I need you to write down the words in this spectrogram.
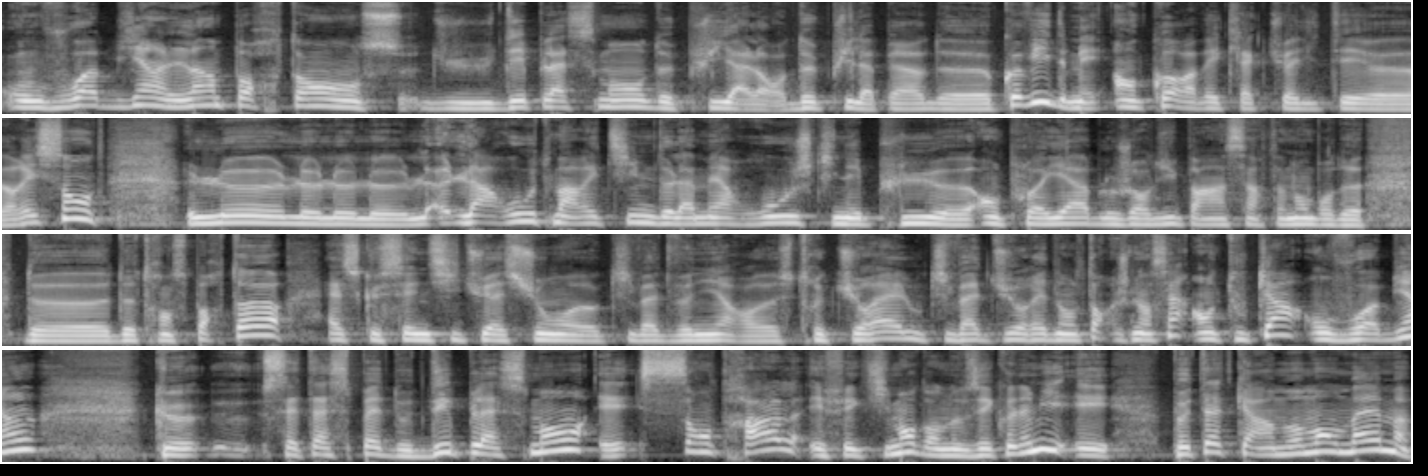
on voit bien l'importance du déplacement depuis alors depuis la période Covid, mais encore avec l'actualité euh, récente, le, le, le, la route maritime de la mer Rouge qui n'est plus euh, employable aujourd'hui par un certain nombre de, de, de transporteurs. Est-ce que c'est une situation euh, qui va devenir structurelle ou qui va durer dans le temps? Je n'en sais rien. En tout cas, on voit bien que cet aspect de déplacement est central effectivement dans nos économies et peut-être qu'à un moment même,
